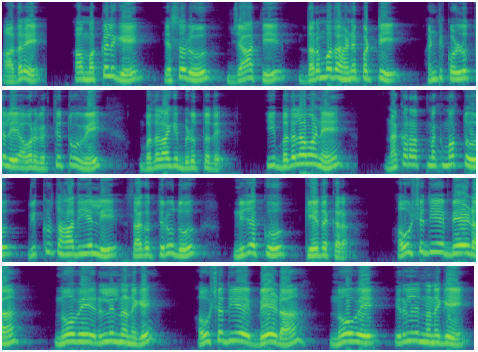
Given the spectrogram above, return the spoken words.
ಆದರೆ ಆ ಮಕ್ಕಳಿಗೆ ಹೆಸರು, ಜಾತಿ, ಧರ್ಮದ ಹಣೆಪಟ್ಟಿ ಅಂಟಿಕೊಳ್ಳುತ್ತಲೇ ಅವರ ವ್ಯಕ್ತಿತ್ವವೇ ಬದಲಾಗಿ ಬಿಡುತ್ತದೆ. ಈ ಬದಲಾವಣೆ ನಕಾರಾತ್ಮಕ ಮತ್ತು ವಿಕೃತ ಹಾದಿಯಲ್ಲಿ ಸಾಗುತ್ತಿರುವುದು ನಿಜಕ್ಕೂ ಖೇದಕರ. ಔಷಧಿಯೇ ಬೇಡ, ನೋವೇ ಇರಲಿ ನನಗೆ. ಔಷಧಿಯೇ ಬೇಡ, ನೋವೇ ಇರಲಿ ನನಗೆ.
